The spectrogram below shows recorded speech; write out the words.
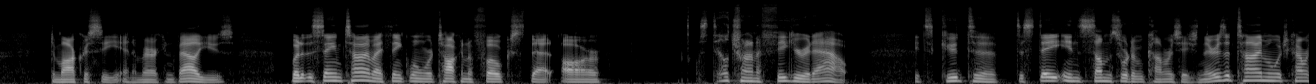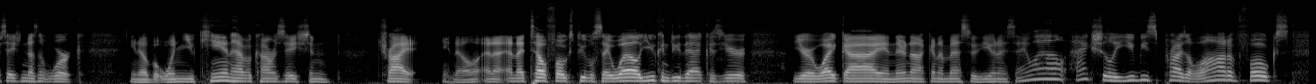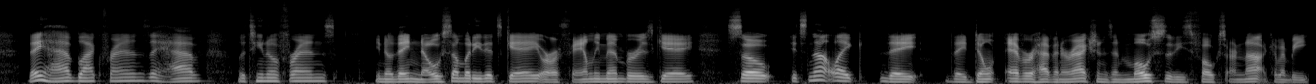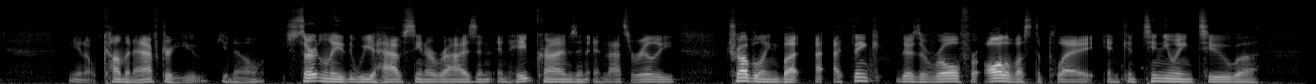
democracy and American values. But at the same time, I think when we're talking to folks that are still trying to figure it out, it's good to to stay in some sort of conversation. There is a time in which conversation doesn't work, you know, but when you can have a conversation, try it, you know. And I, and I tell folks, people say, "Well, you can do that because you're you're a white guy and they're not going to mess with you." And I say, "Well, actually, you'd be surprised. A lot of folks, they have black friends, they have Latino friends." You know, they know somebody that's gay or a family member is gay. So it's not like they they don't ever have interactions and most of these folks are not going to be you know coming after you you know? Certainly we have seen a rise in, in hate crimes and, and that's really troubling but I, I think there's a role for all of us to play in continuing to uh,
